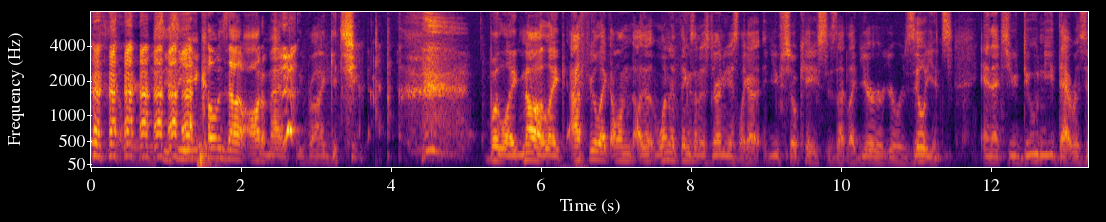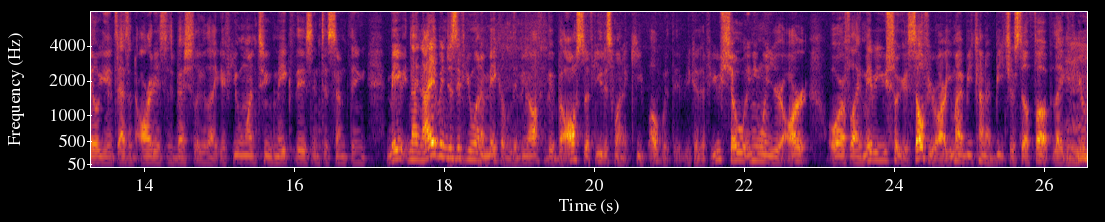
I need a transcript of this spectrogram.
this is hilarious. see, see, it comes out automatically, bro. I get you. But like, no, like I feel like on uh, one of the things on this journey is like I, you've showcased is that like your your resilience and that you do need that resilience as an artist, especially like if you want to make this into something, maybe not, not even just if you want to make a living off of it, but also if you just want to keep up with it. Because if you show anyone your art, or if like maybe you show yourself your art, you might be trying to beat yourself up. Like if you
